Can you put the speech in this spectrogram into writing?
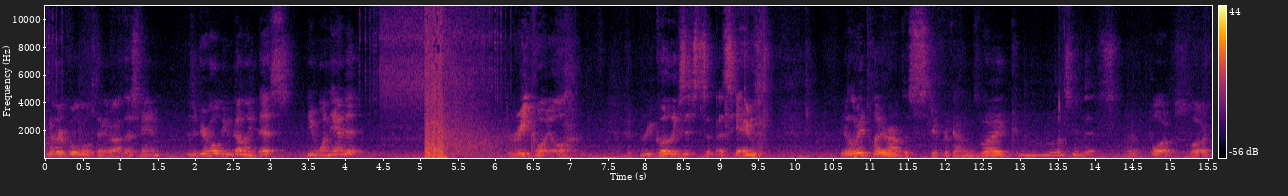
Another cool little thing about this game is if you're holding a gun like this, you one hand it, recoil. recoil exists in this game. Here, let me play around with the stupid guns. Like, mm, let's do this. I'm gonna pull out a slug.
